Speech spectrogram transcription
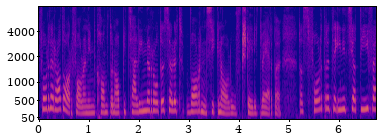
Vor den Radarfallen im Kanton Appenzell-Innerrhoden sollen Warnsignale aufgestellt werden. Das fordert eine Initiative,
